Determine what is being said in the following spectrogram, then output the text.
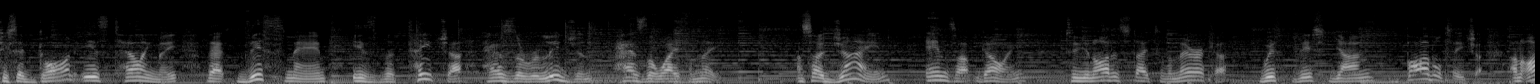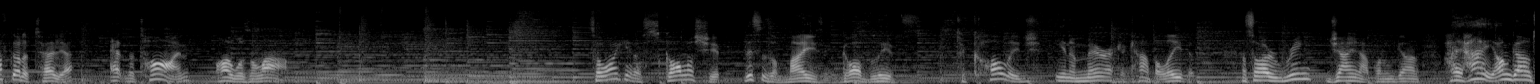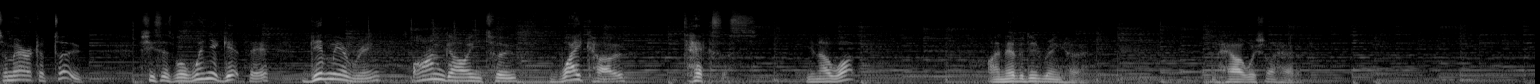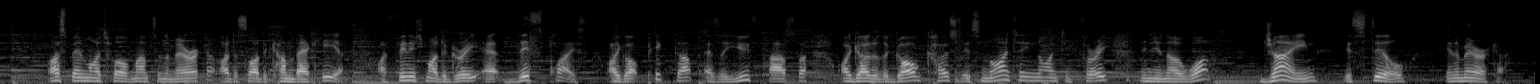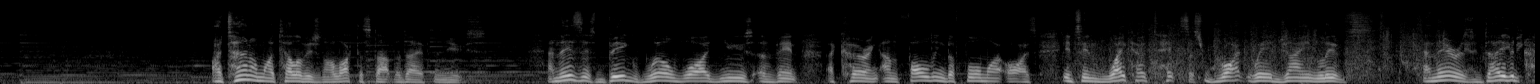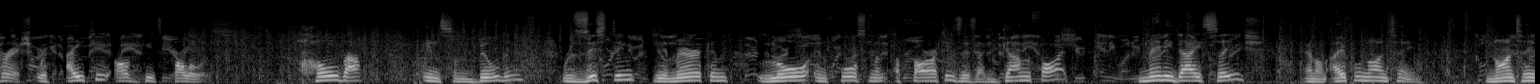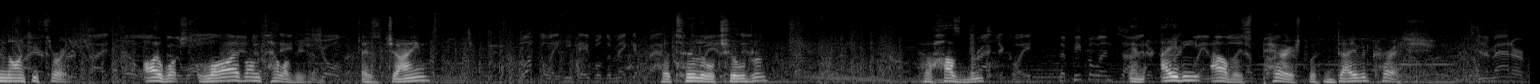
She said, God is telling me that this man is the teacher, has the religion, has the way for me. And so Jane ends up going to the United States of America with this young Bible teacher. And I've got to tell you, at the time, I was alarmed. So I get a scholarship, this is amazing, God lives, to college in America, can't believe it. And so I ring Jane up, and I'm going, hey, hey, I'm going to America too. She says, well, when you get there, give me a ring. I'm going to Waco, Texas. You know what? I never did ring her. And how I wish I had it. I spend my 12 months in America. I decide to come back here. I finish my degree at this place. I got picked up as a youth pastor. I go to the Gold Coast. It's 1993 and you know what? Jane is still in America. I turn on my television. I like to start the day with the news. And there's this big worldwide news event occurring, unfolding before my eyes. It's in Waco, Texas, right where Jane lives. And there is David Koresh with 80 of his followers holed up in some buildings resisting the American law enforcement authorities. There's a gunfight, many day siege, and on April 19, 1993, I watched live on television as Jane, her two little children, her husband, and 80 others perished with David Koresh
